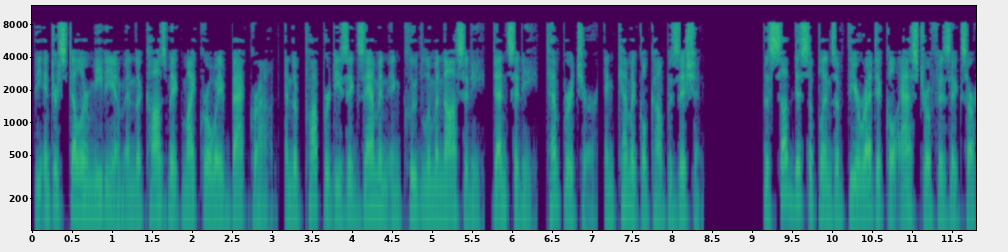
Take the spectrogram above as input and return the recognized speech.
the interstellar medium and the cosmic microwave background, and the properties examined include luminosity, density, temperature, and chemical composition. The subdisciplines of theoretical astrophysics are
